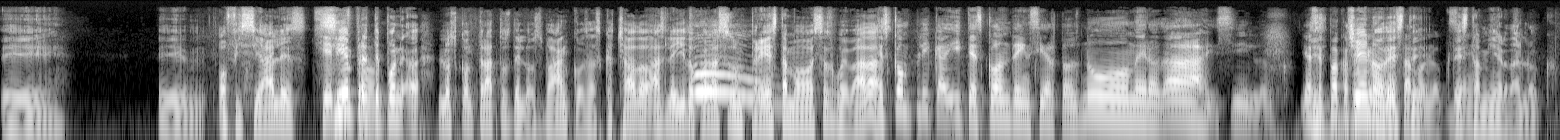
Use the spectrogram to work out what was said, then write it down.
eh, eh, oficiales, Sí siempre visto. te ponen ah, los contratos de los bancos. ¿Has cachado? ¿Has leído cuando haces un Uh. préstamo o esas huevadas? es complicado y te esconden ciertos números. Ay, sí, loco. Yo hace Es poco lleno de, este, loco, de sí. esta mierda, loco.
